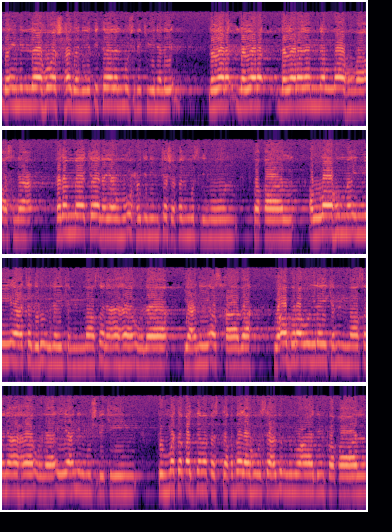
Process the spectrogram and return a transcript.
لئن الله أشهدني قتال المشركين لير لير ليرين الله ما أصنع. فلما كان يوم أحد انكشف المسلمون فقال اللهم إني أعتذر إليك مما صنع هؤلاء يعني أصحابه وأبرأ إليك مما صنع هؤلاء يعني المشركين. ثم تقدم فاستقبله سعد بن معاذ فقال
